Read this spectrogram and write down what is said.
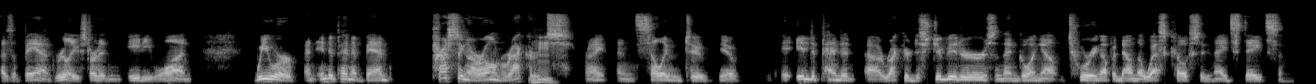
as a band, really, we started in '81. We were an independent band pressing our own records, mm-hmm. right, and selling them to you know independent uh, record distributors, and then going out and touring up and down the west coast of the United States, and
